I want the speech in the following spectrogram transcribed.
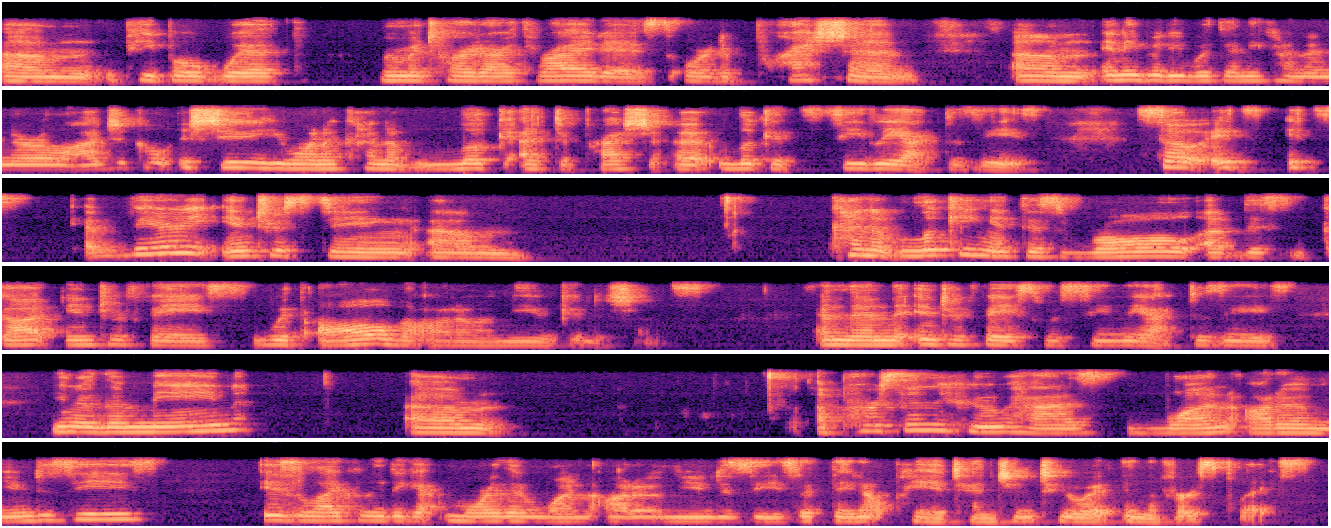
Um, people with rheumatoid arthritis or depression. Um, anybody with any kind of neurological issue you want to kind of look at depression uh, look at celiac disease so it's it's a very interesting um, kind of looking at this role of this gut interface with all the autoimmune conditions and then the interface with celiac disease. You know, the main, um, a person who has one autoimmune disease is likely to get more than one autoimmune disease if they don't pay attention to it in the first place.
